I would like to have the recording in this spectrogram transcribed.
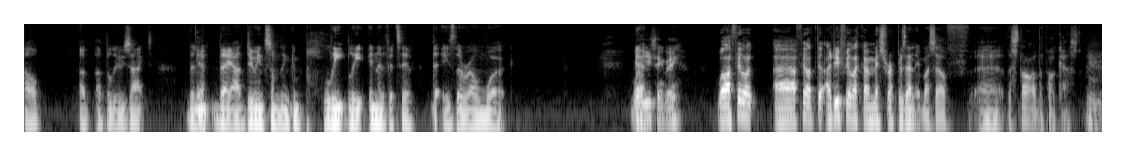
or a, a blues act. Then Yeah. they are doing something completely innovative that is their own work. what Yeah. do you think, V? well, I feel like uh, I feel like I do feel like I misrepresented myself uh, at the start of the podcast, Mm.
